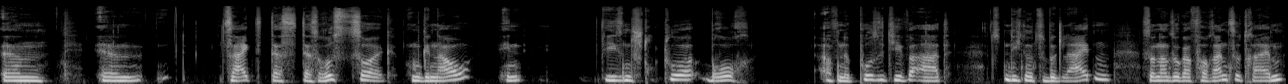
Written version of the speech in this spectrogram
ähm, ähm, zeigt, dass das Rüstzeug, um genau in diesen Strukturbruch auf eine positive Art nicht nur zu begleiten, sondern sogar voranzutreiben,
